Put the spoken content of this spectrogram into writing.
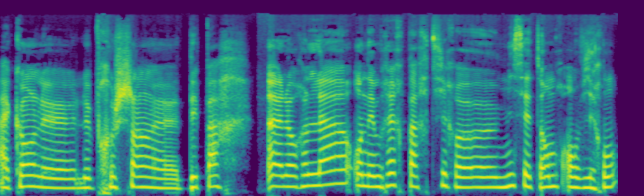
à quand le, prochain euh, départ? Alors là, on aimerait repartir euh, mi-septembre environ.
